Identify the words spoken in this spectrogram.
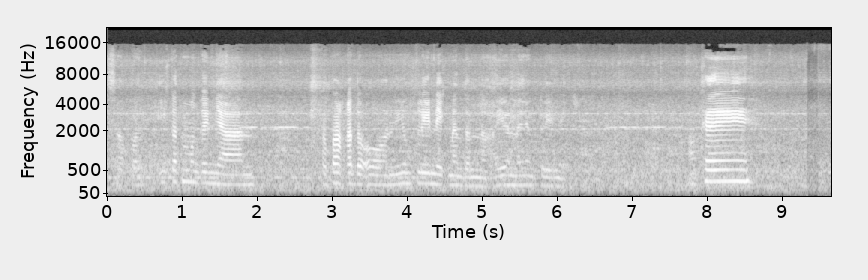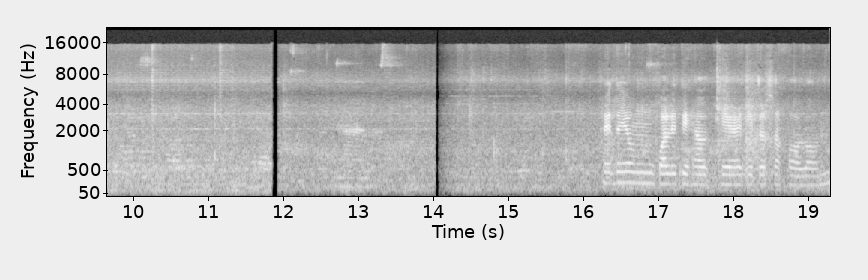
So, pag ikat mo ganyan, baba ka doon, yung clinic nandun na. Ayan na yung clinic. Okay. So, ito yung quality healthcare dito sa Colon.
